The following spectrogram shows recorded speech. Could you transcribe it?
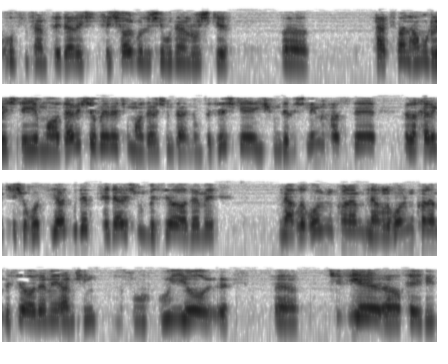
خصوصا پدرش فشار گذاشته بودن روش که حتما همون رشته مادرش رو بره چون مادرشون دندون پزشکه ایشون دلش نمی‌خواسته. بالاخره کش و زیاد بوده. پدرشون بسیار آدم نقل قول می‌کنم نقل قول می‌کنم بسیار آدم همچین زورگویی و چیزی خیلی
